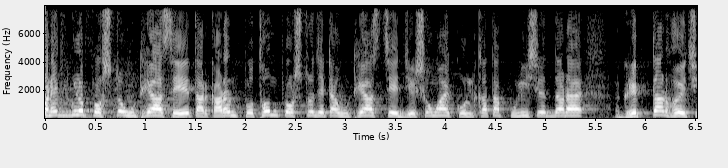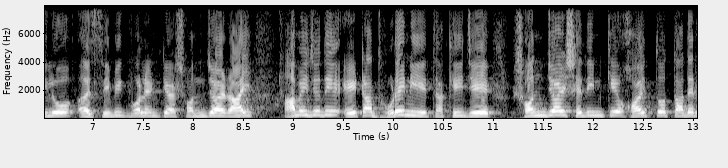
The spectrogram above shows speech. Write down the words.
অনেকগুলো প্রশ্ন উঠে আসে। তার কারণ প্রথম প্রশ্ন যেটা উঠে আসছে, যে সময় কলকাতা পুলিশের দ্বারা গ্রেপ্তার হয়েছিল সিভিক ভলেন্টিয়ার সঞ্জয় রায়, আমি যদি এটা ধরে নিয়ে থাকি যে সঞ্জয় সেদিনকে হয়তো তাদের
